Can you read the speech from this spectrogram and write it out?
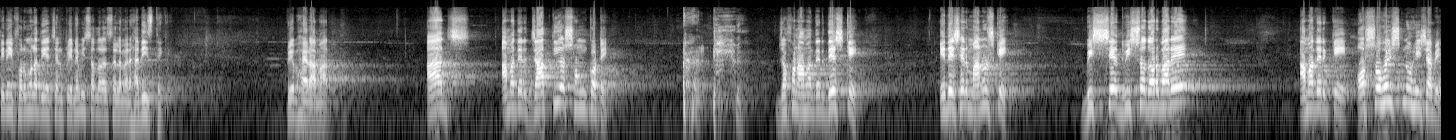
তিনি এই ফর্মুলা দিয়েছেন প্রিয় নবী সাল্লাহ সাল্লামের হাদিস থেকে। প্রিয় ভাইরা আমার, আজ আমাদের জাতীয় সংকটে যখন আমাদের দেশকে, এদেশের মানুষকে, বিশ্বে, বিশ্ব দরবারে আমাদেরকে অসহিষ্ণু হিসাবে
